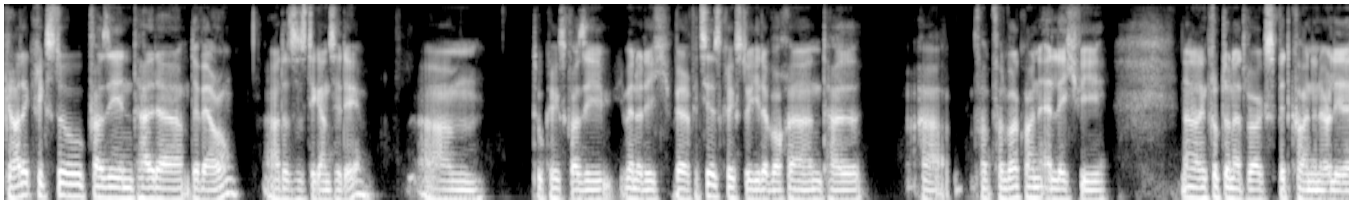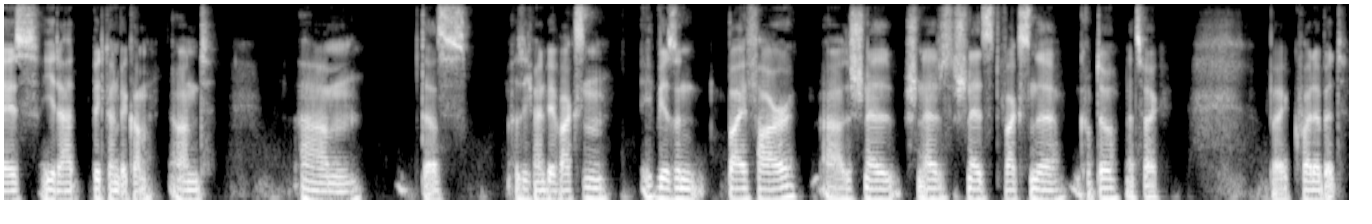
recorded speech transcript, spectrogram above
Gerade kriegst du quasi einen Teil der, der Währung. Das ist die ganze Idee. Ähm, du kriegst quasi, wenn du dich verifizierst, kriegst du jede Woche einen Teil äh, von, von Volcoin, ähnlich wie in anderen Krypto-Networks, Bitcoin in Early Days. Jeder hat Bitcoin bekommen. Und ähm, das, also ich meine, wir wachsen wir sind by far äh, das schnell, schnell, schnellst wachsende Krypto-Netzwerk bei quite a bit.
